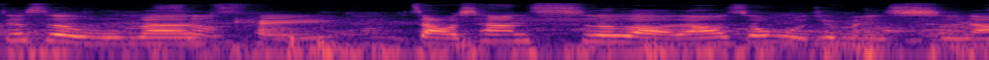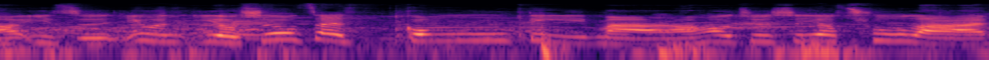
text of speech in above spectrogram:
就是我们早餐吃了，然后中午就没吃，然后一直因为有时候在工地嘛，然后就是要出来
